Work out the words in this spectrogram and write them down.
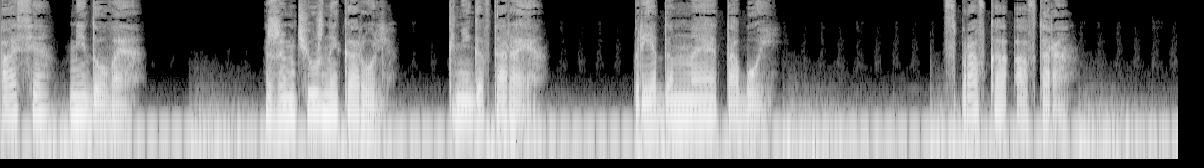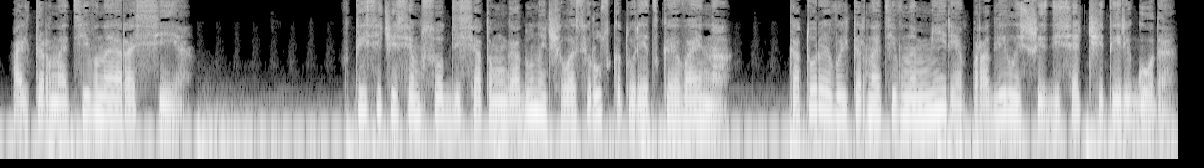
Ася Медовая. Жемчужный король. Книга вторая. Преданная тобой. Справка автора. Альтернативная Россия. В 1710 году началась русско-турецкая война, которая в альтернативном мире продлилась 64 года.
